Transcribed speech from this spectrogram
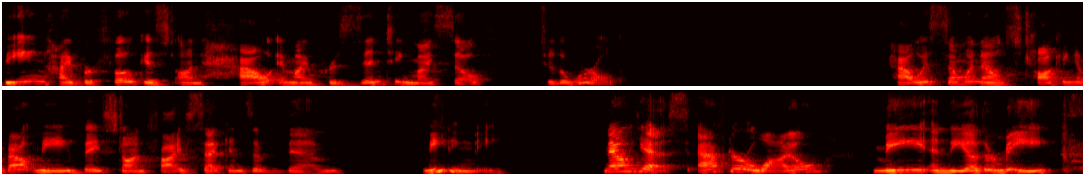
being hyper focused on how am I presenting myself to the world? How is someone else talking about me based on five seconds of them meeting me? Now, yes, after a while, me and the other me,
